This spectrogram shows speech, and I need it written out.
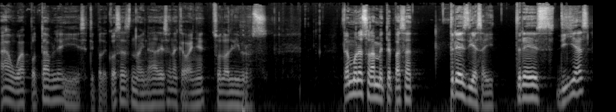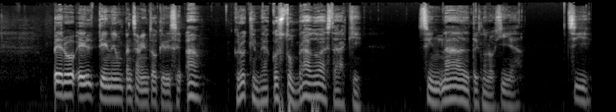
agua potable y ese tipo de cosas. No hay nada de eso en la cabaña, solo libros. Tamura solamente pasa tres días ahí, tres días, pero él tiene un pensamiento que dice, ah, Creo que me he acostumbrado a estar aquí, sin nada de tecnología. Sí,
